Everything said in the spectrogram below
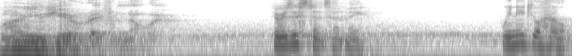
Why are you here, Rey, from nowhere? The Resistance sent me. We need your help.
